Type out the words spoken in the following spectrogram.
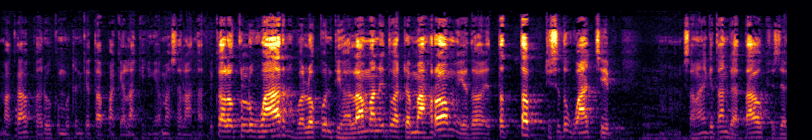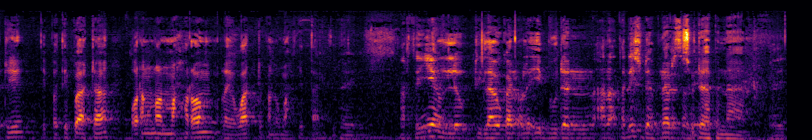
maka baru kemudian kita pakai lagi nggak masalah tapi kalau keluar walaupun di halaman itu ada mahram ya tetap di situ wajib Soalnya kita nggak tahu bisa jadi tiba-tiba ada orang non mahram lewat depan rumah kita. Gitu. Baik. Artinya yang dilakukan oleh ibu dan anak tadi sudah benar. Sudah ya? benar. Baik.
